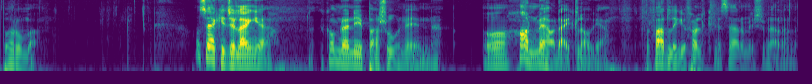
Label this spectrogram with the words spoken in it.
på rommet. Og så gikk det ikke lenge. Så kom det en ny person inn, og han med hadde ei klage. Forferdelige folk, disse her misjonærene.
